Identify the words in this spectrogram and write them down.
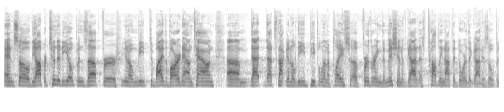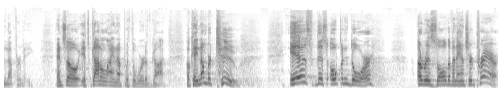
and so the opportunity opens up for, you know, me to buy the bar downtown, um, that, that's not going to lead people in a place of furthering the mission of God. That's probably not the door that God has opened up for me. And so it's got to line up with the Word of God. Okay, number two, is this open door a result of an answered prayer?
